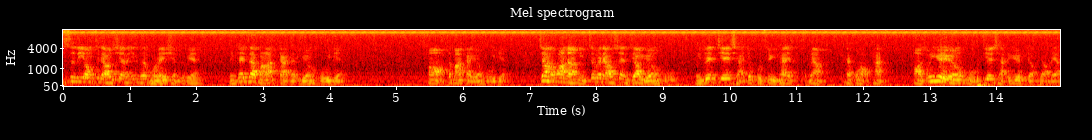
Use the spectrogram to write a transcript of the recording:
是利用这条线的 interpolation 这边，你可以再把它改的圆弧一点，哦，再把它改圆弧一点，这样的话呢，你这边这条线只要圆弧，你这边接起来就不至于太怎么样，太不好看，哦，这边越圆弧接起来就越比较漂亮。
